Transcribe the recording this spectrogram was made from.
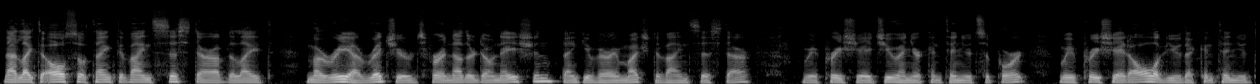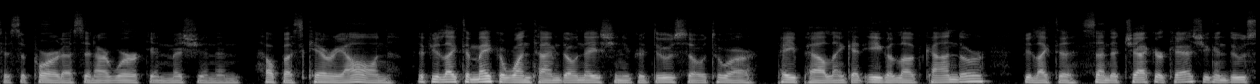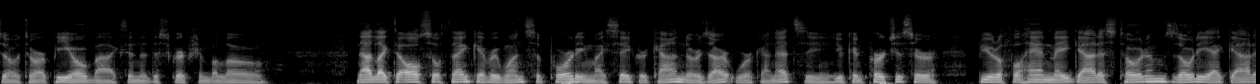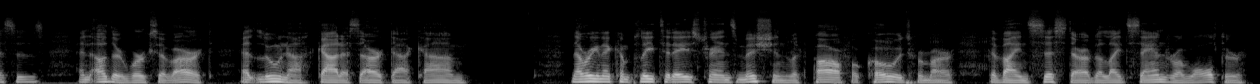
And I'd like to also thank Divine Sister of the Light, Maria Richards, for another donation. Thank you very much, Divine Sister. We appreciate you and your continued support. We appreciate all of you that continue to support us in our work and mission and help us carry on. If you'd like to make a one-time donation, you could do so to our PayPal link at Eagle Love Condor. If you'd like to send a check or cash, you can do so to our P.O. box in the description below. Now, I'd like to also thank everyone supporting my Sacred Condors artwork on Etsy. You can purchase her beautiful handmade goddess totems, zodiac goddesses, and other works of art at lunagoddessart.com. Now we're going to complete today's transmission with powerful codes from our Divine Sister of the Light, Sandra Walter.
